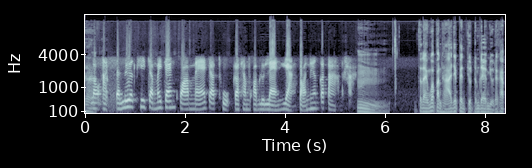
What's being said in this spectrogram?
ฮะเราอาจจะเลือกที่จะไม่แจ้งความแม้จะถูกกระทำความรุนแรงอย่างต่อเนื่องก็ตามค่ะ อืม แสดงว่าปัญหายังเป็นจุดเดิมๆอยู่นะครับ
